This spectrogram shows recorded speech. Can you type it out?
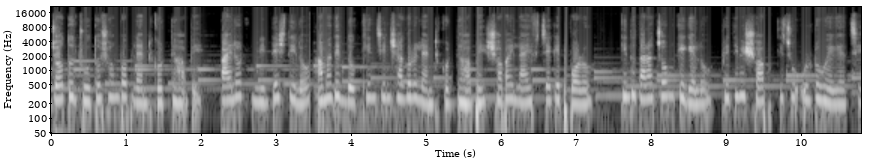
যত দ্রুত সম্ভব ল্যান্ড করতে হবে। পাইলট নির্দেশ দিল, আমাদের দক্ষিণ চীন সাগরে ল্যান্ড করতে হবে, সবাই লাইফ জ্যাকেট পরো। কিন্তু তারা চমকে গেল, পৃথিবীর সবকিছু উল্টো হয়ে গেছে।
